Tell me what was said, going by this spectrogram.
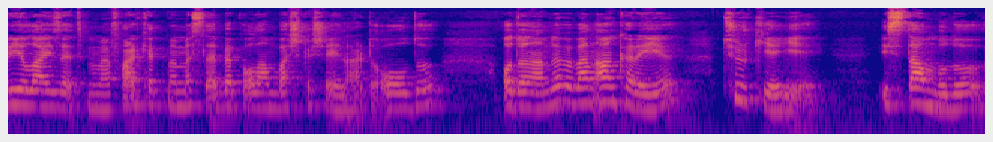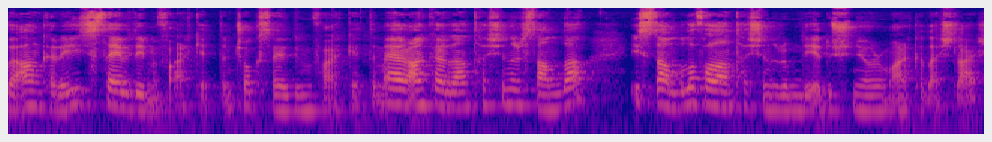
realize etmeme, fark etmeme sebep olan başka şeyler de oldu o dönemde ve ben Ankara'yı, Türkiye'yi, İstanbul'u ve Ankara'yı hiç sevdiğimi fark ettim. Çok sevdiğimi fark ettim. Eğer Ankara'dan taşınırsam da İstanbul'a falan taşınırım diye düşünüyorum arkadaşlar.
